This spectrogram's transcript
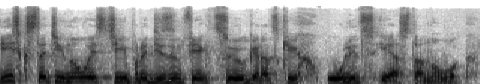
Есть, кстати, новости про дезинфекцию городских улиц и остановок.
